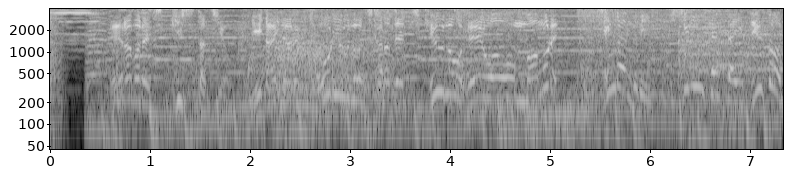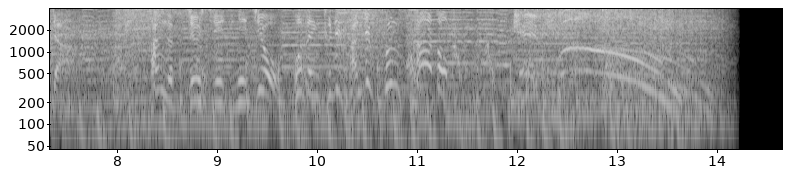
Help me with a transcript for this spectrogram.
選ばれし騎士たちよ偉大なる恐竜の力で地球の平和を守れ。新番組「騎士軍戦隊竜ソージャー」3月17日日曜午前9時30分スタート。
